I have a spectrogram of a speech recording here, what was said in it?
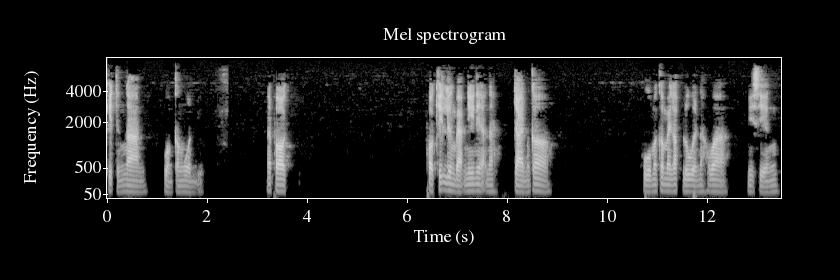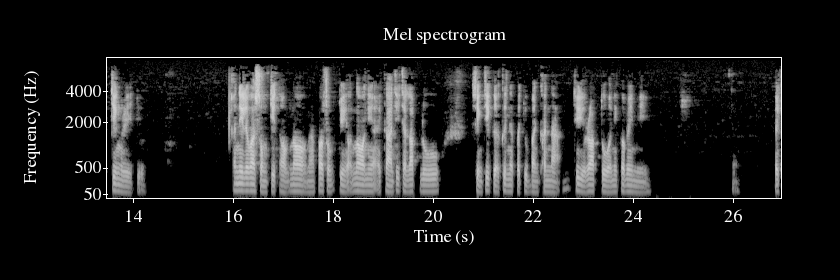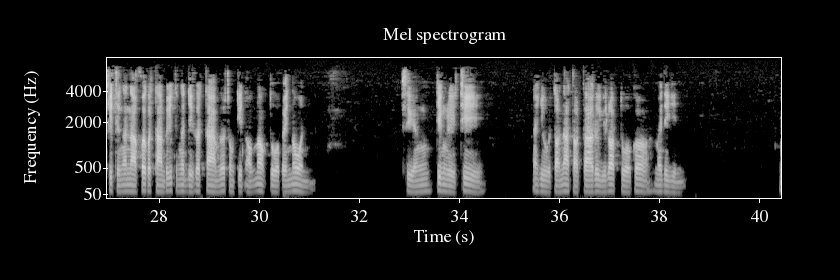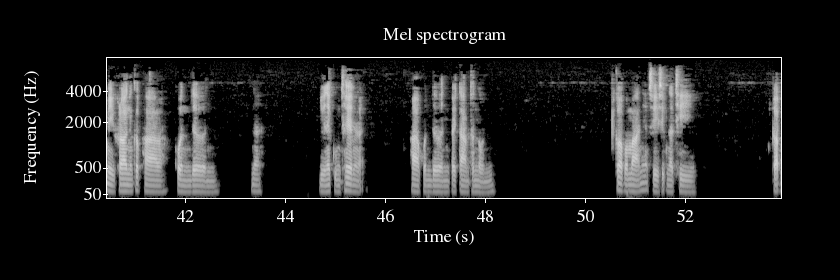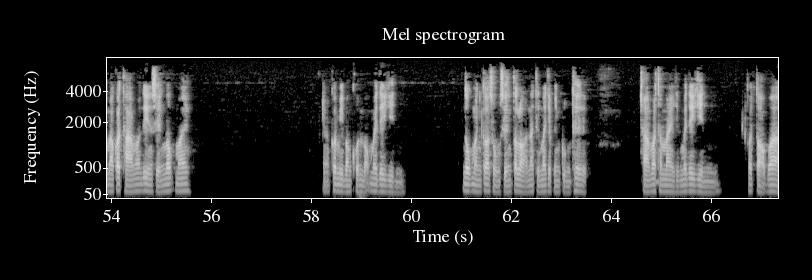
คิดถึงงานห่วงกังวลอยู่แล้วพอ พอคิดเรื่องแบบนี้เนี่ยนะใจมันก็ หูมันก็ไม่รับรู้นะว่ามีเสียงจิ้งหรีดอยู่ อันนี้เรียกว่าส่งจิตออกนอกนะเพราะส่งจิตออกนอกเนี่ยการที่จะรับรู้สิ่งที่เกิดขึ้นในปัจจุบันขณะที่อยู่รอบตัวนี่ก็ไม่มี ไปคิดถึงอนาคตก็ตามไปคิดถึงอดีตก็ตามแล้วส่งจิตออกนอกตัวไปโน่น เสียงจิ้งหรีดที่อยู่ต่อหน้าต่อตาหรืออยู่รอบตัวก็ไม่ได้ยิน มีคราวนึงก็พาคนเดินนะอยู่ในกรุงเทพนั่นแหละาคนเดินไปตามถนน ก็ประมาณเนี้ยสี่สิบนาที กลับมาก็ถามว่าได้ยินเสียงนกไหมก็มีบางคนบอกไม่ได้ยิน นกมันก็ส่งเสียงตลอดนะถึงแม้จะเป็นกรุงเทพถามว่าทำไมถึงไม่ได้ยิน ก็ตอบว่า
